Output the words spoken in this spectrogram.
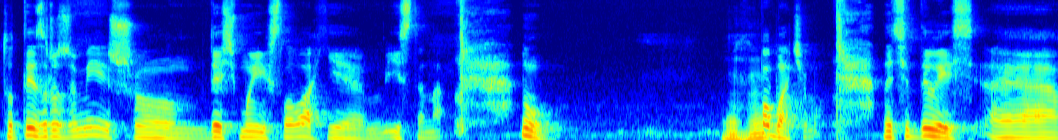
то ти зрозумієш, що десь в моїх словах є істина. Ну, Угу. Побачимо. Значить, дивись, е,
